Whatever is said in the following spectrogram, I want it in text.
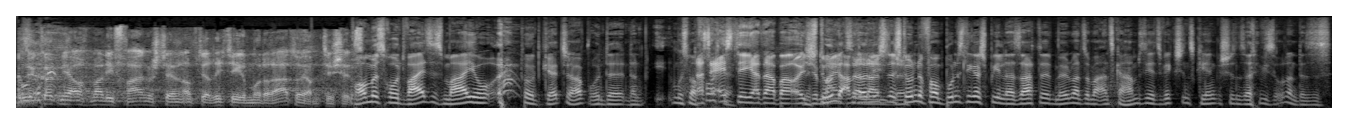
Sie könnten ja auch mal die Frage stellen, ob der richtige Moderator am Tisch ist. Pommes rot-weiß ist Mayo und Ketchup. Und äh, dann muss man Das vorstellen. esst ihr ja da bei euch Eine im Stunde, aber doch nicht eine ne? Stunde vor dem Bundesligaspiel. Da sagte Möllmann so mal, Ansgar, haben Sie jetzt wirklich ins Gehirn geschissen? Sagte, wieso dann? Das ist,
